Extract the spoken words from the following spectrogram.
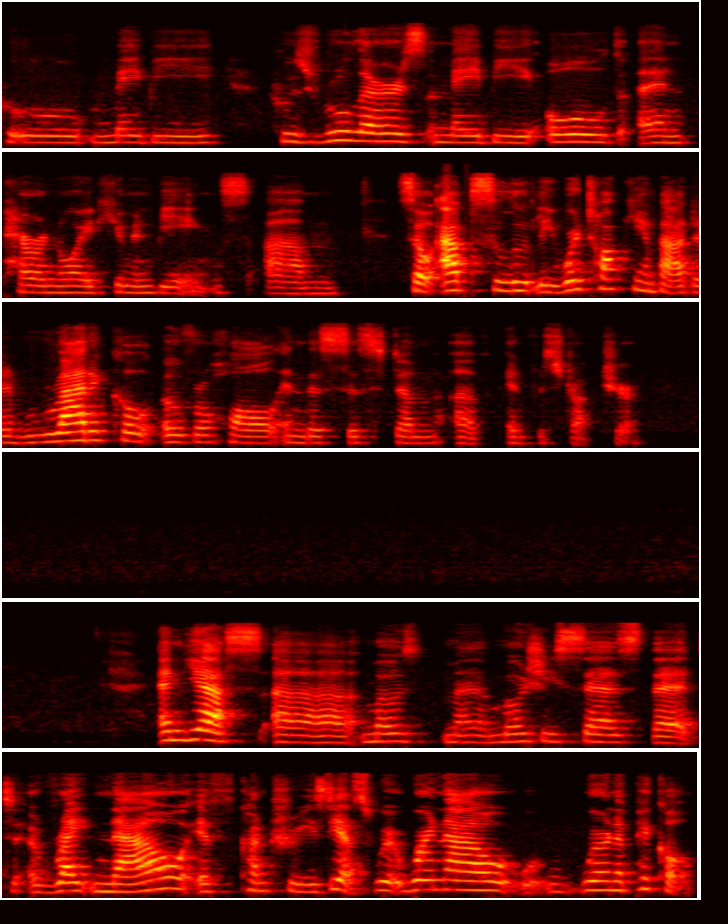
who may be whose rulers may be old and paranoid human beings. Um, so absolutely, we're talking about a radical overhaul in the system of infrastructure. And yes, uh, Moji says that right now, if countries, yes, we're, we're now, we're in a pickle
